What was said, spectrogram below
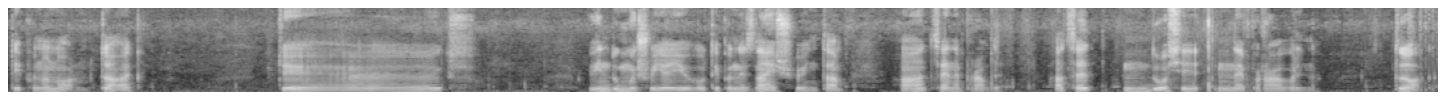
Типу, ну норм. Так. Текс. Він думає, що я його, типу, не знаю, що він там. А це неправда. А це досі неправильно. Так.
